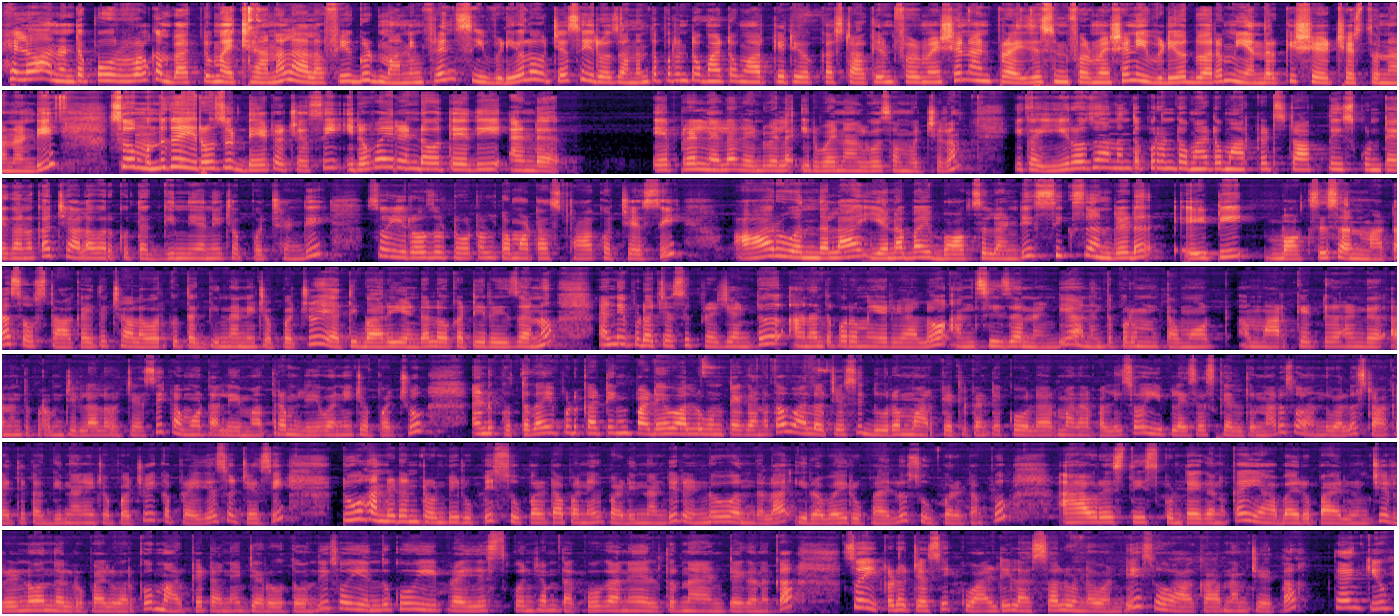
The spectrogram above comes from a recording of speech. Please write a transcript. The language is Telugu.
Hello Anantapur welcome back to my channel all of you good morning friends ఈ వీడియోలో వచ్చేసి ఈరోజు అనంతపురం టొమాటో మార్కెట్ యొక్క stock information and prices information ఈ వీడియో ద్వారా మీ అందరికీ షేర్ చేస్తున్నానండి. సో ముందుగా ఈరోజు డేట్ వచ్చేసి ఇరవై రెండవ తేదీ అండ్ ఏప్రిల్ నెల రెండు వేల ఇరవై నాలుగో సంవత్సరం. ఇక ఈరోజు అనంతపురం టొమాటో మార్కెట్ స్టాక్ తీసుకుంటే కనుక చాలా వరకు తగ్గింది అని చెప్పొచ్చండి. సో ఈరోజు టోటల్ టొమాటో స్టాక్ వచ్చేసి ఆరు వందల ఎనభై బాక్సులు అండి సిక్స్ హండ్రెడ్ ఎయిటీ బాక్సెస్ అనమాట సో స్టాక్ అయితే చాలా వరకు తగ్గిందని చెప్పొచ్చు. అతి భారీ ఎండలు ఒకటి రీజను. అండ్ ఇప్పుడు వచ్చేసి ప్రజెంట్ అనంతపురం ఏరియాలో అన్సీజన్ అండి. Anantapuram tomato market and Anantapuram జిల్లాలో వచ్చేసి టమోటాలు ఏమాత్రం లేవని చెప్పొచ్చు. అండ్ కొత్తగా ఇప్పుడు కటింగ్ పడే వాళ్ళు ఉంటే కనుక వాళ్ళు వచ్చేసి దూరం మార్కెట్ల కంటే కోలార్ మదనపల్లి సో ఈ ప్లేసెస్కి వెళ్తున్నారు. సో అందువల్ల స్టాక్ అయితే తగ్గిందని చెప్పొచ్చు. ఇక ప్రైజెస్ వచ్చేసి two hundred and twenty rupees super super top అనేది పడిందండి. రెండు వందల ఇరవై రూపాయలు సూపర్ టాప్. యావరేజ్ తీసుకుంటే కనుక యాభై రూపాయల నుంచి రెండు వందల రూపాయల వరకు మార్కెట్ అనేది జరుగుతుంది. సో ఎందుకు ఈ ప్రైజెస్ కొంచెం తక్కువగానే వెళ్తున్నాయంటే కనుక సో ఇక్కడ వచ్చేసి క్వాలిటీలు అస్సలు ఉండవండి. సో ఆ కారణం చేత. Thank you.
